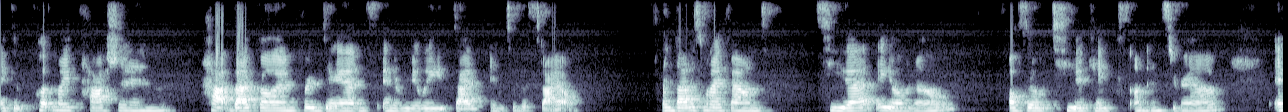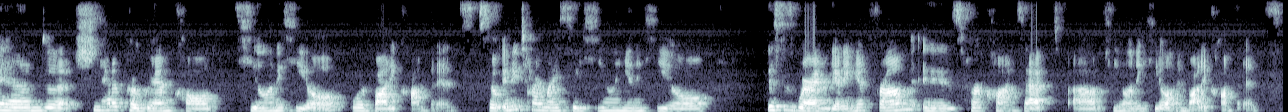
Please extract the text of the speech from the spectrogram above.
I could put my passion hat back on for dance and really dive into the style. And that is when I found Tia Aono, also Tia Cakes on Instagram. And uh, she had a program called Heal in a Heel or Body Confidence. So anytime I say healing in a heel, this is where I'm getting it from is her concept of heal in a heel and body confidence.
